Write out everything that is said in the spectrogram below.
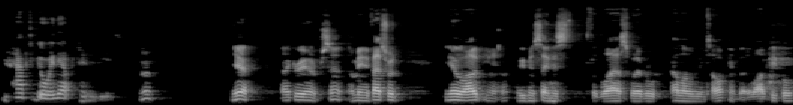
you have to go where the opportunity is. Hmm. Yeah, I agree 100. percent I mean, if that's what you know, a lot of you know, we've been saying this for the last whatever how long we've been talking, but a lot of people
